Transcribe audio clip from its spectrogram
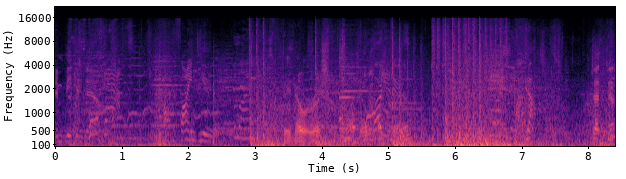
I'll find you. Blinded. They know we're rushing. Jett, Jett.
